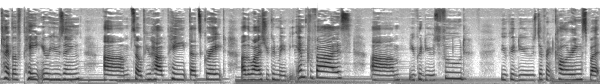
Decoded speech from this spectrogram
type of paint you're using. Um, so if you have paint, that's great. Otherwise, you can maybe improvise. Um, you could use food, you could use different colorings, but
